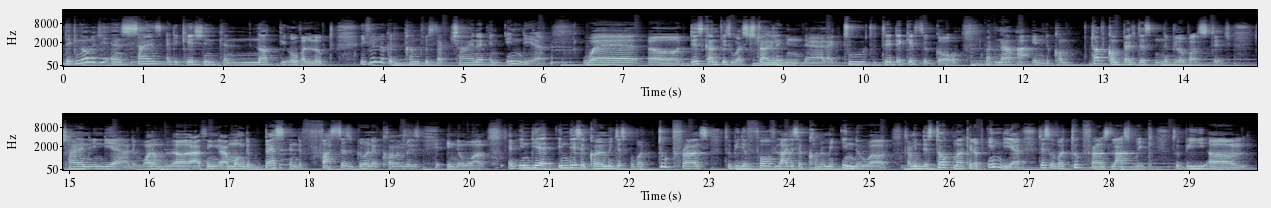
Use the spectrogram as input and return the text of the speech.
Technology and science education cannot be overlooked. If you look at countries like China and India, where uh, these countries were struggling in uh, like two to three decades ago, but now are in the com- top competitors in the global stage. China and India are the one of uh, I think among the best and the fastest growing economies in the world. And India India's economy just overtook France to be the fourth largest economy in the world. I mean, the stock market of India just overtook France last week to be. Um,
